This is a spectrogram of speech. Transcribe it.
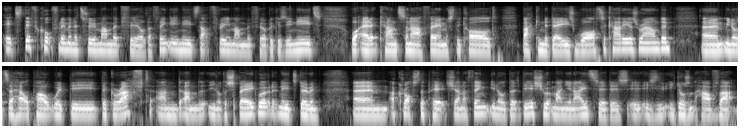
it's difficult for him in a two-man midfield. I think he needs that three-man midfield because he needs what Eric Cantona famously called back in the days water carriers around him. Um, you know, to help out with the the graft and and you know the spade work that needs doing um, across the pitch. And I think you know the the issue at Man United is is he doesn't have that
